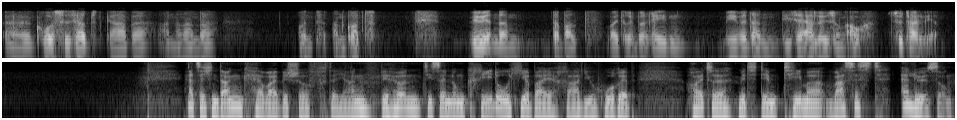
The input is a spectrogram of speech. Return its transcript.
äh, große Selbstgabe aneinander und an Gott. Wir werden dann da bald weiter über reden, wie wir dann diese Erlösung auch zuteil werden. Herzlichen Dank, Herr Weihbischof de Young. Wir hören die Sendung Credo hier bei Radio Horeb. Heute mit dem Thema Was ist Erlösung?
